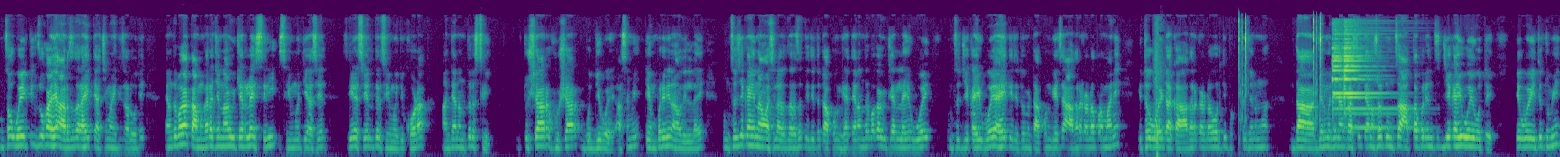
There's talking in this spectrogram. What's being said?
तुमचा वैयक्तिक जो काही अर्जदार आहे त्याची माहिती चालू होते. त्यानंतर बघा कामगाराचे नाव विचारलंय श्री श्रीमती असेल स्त्री असेल तर श्रीमती खोडा आणि त्यानंतर श्री. तुषार हुशार बुद्धिवय असं मी टेंपररी नाव दिलेलं आहे. तुमचं जे काही नाव असेल अर्जाचं ते तिथे टाकून घ्या. त्यानंतर बघा विचारलं आहे वय तुमचं जे काही वय आहे ते तिथे तुम्ही टाकून घ्यायचं. आधार कार्डाप्रमाणे इथं वय टाका. आधार कार्डावरती फक्त जन्म दा जन्मदिनांक असते त्यानुसार तुमचं आतापर्यंत जे काही वय होते ते वय इथे तुम्ही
